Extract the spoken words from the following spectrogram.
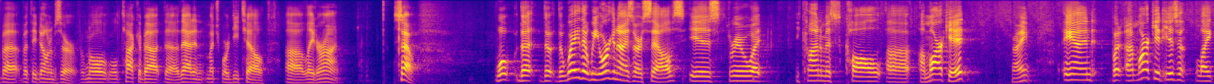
but, but they don't observe. And we'll, we'll talk about uh, that in much more detail uh, later on. So, well, the, the, the way that we organize ourselves is through what economists call uh, a market, right? And, but a market isn't like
